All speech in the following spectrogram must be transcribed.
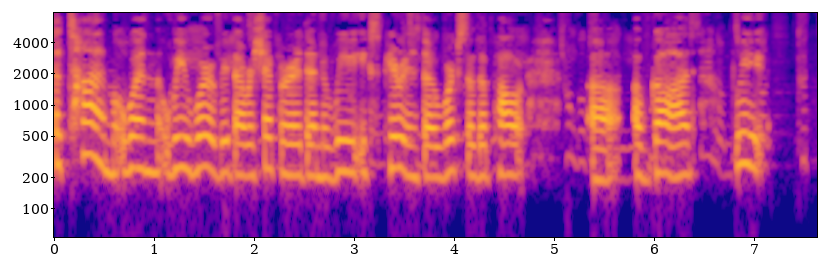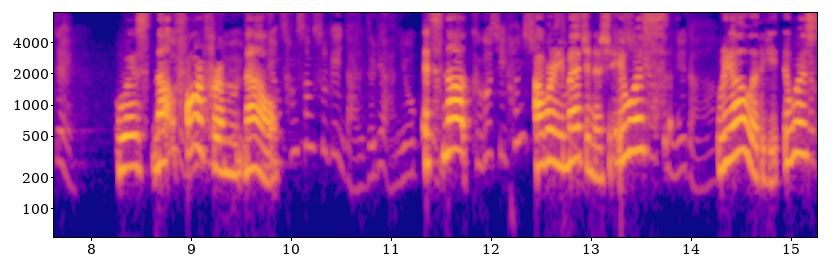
the time when we were with our shepherd and we experienced the works of the power uh, of God, we was not far from now. It's not our imagination. It was reality. It was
